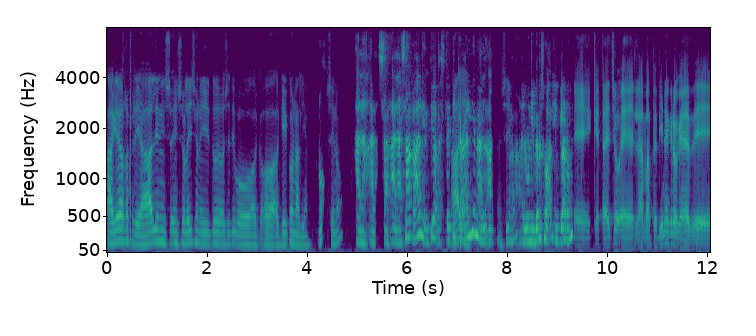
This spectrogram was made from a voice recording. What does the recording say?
¿a qué os refería? ¿A Alien Ins- Insolation y todo ese tipo? ¿O aquí con Alien? ¿No? Sí, ¿no? A la, a la a la saga Alien, tío, a la estética Alien. Alien, al, al- Sí, ¿no? al universo Alien, claro. Eh, que está hecho, eh, la más pepina creo que es de.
